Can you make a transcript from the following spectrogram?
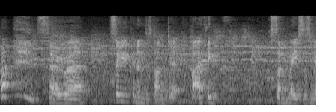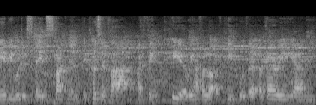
so uh, so you can understand it, but I think some places maybe would have stayed stagnant because of that. I think here we have a lot of people that are very um,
